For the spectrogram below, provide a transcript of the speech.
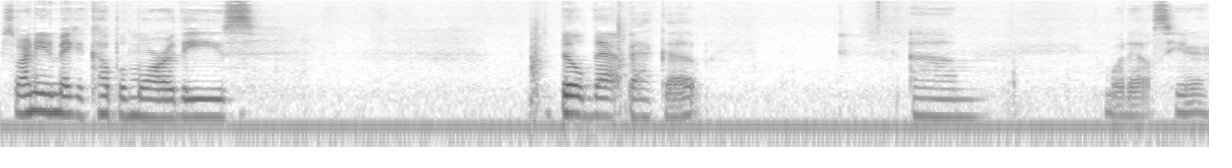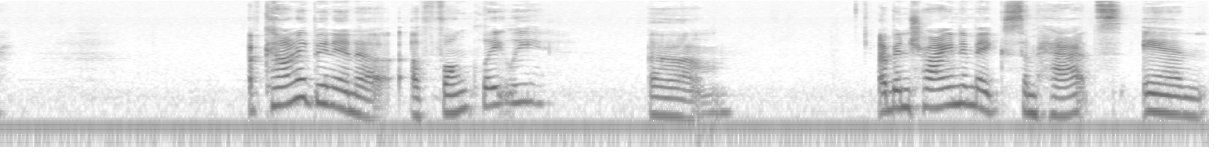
So I need to make a couple more of these. Build that back up. Um, what else here? I've kind of been in a, a funk lately. Um, I've been trying to make some hats and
